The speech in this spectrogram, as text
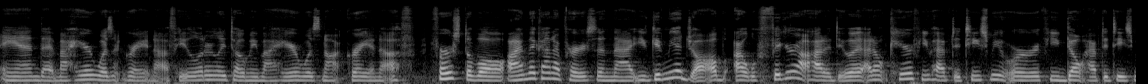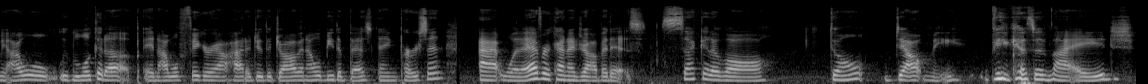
and that my hair wasn't gray enough. He literally told me my hair was not gray enough. First of all, I'm the kind of person that you give me a job, I will figure out how to do it. I don't care if you have to teach me or if you don't have to teach me. I will look it up and I will figure out how to do the job and I will be the best dang person at whatever kind of job it is. Second of all, don't doubt me because of my age.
